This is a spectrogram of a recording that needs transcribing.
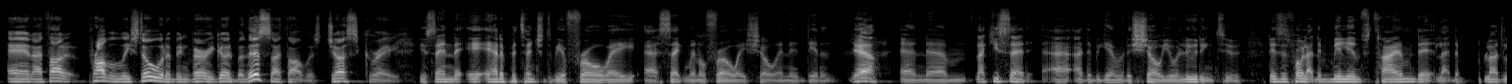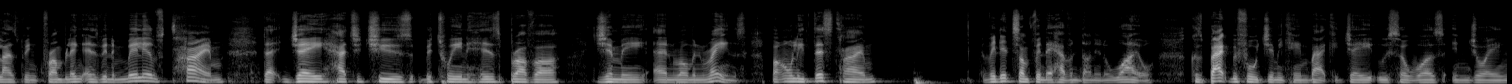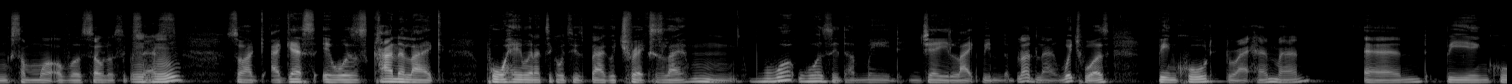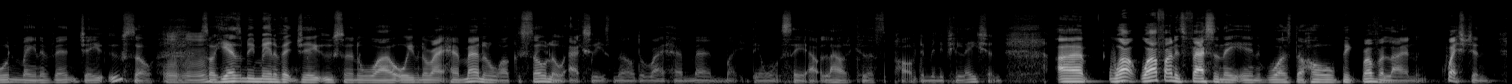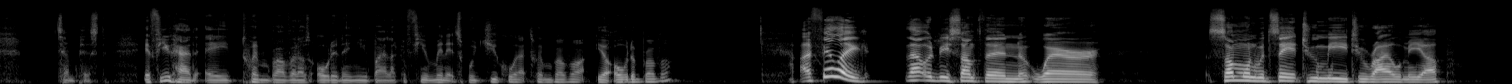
and i thought it probably still would have been very good but this i thought was just great. You're saying that it, had a potential to be a throwaway uh, segment or throwaway show, and it didn't. yeah. And um, like you said uh, at the beginning of the show, you're alluding to this is probably like the millionth time that like the bloodline's been crumbling, and it's been the millionth time that Jay had to choose between his brother Jimmy and Roman Reigns, but only this time they did something they haven't done in a while. Because back before Jimmy came back, Jey Uso was enjoying somewhat of a solo success. So I, I guess it was kind of like Paul Heyman had to go to his bag of tricks. It's like, hmm, what was it that made Jay like being the bloodline? Which was being called the right hand man and being called main event Jey Uso. So he hasn't been main event Jey Uso in a while, or even the right hand man in a while, because Solo actually is now the right hand man, but they won't say it out loud because that's part of the manipulation. Uh, what, what I found is fascinating was the whole Big Brother line question. Tempest, if you had a twin brother that was older than you by like a few minutes, would you call that twin brother your older brother? i feel like that would be something where someone would say it to me to rile me up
